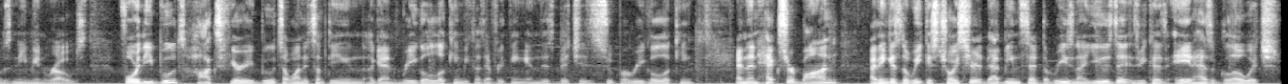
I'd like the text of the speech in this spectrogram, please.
was Nemean robes. For the boots, Hawk's Fury boots, I wanted something, again, regal looking because everything in this bitch is super regal looking. And then Hexer Bond, I think is the weakest choice here. That being said, the reason I used it is because A, it has a glow, which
